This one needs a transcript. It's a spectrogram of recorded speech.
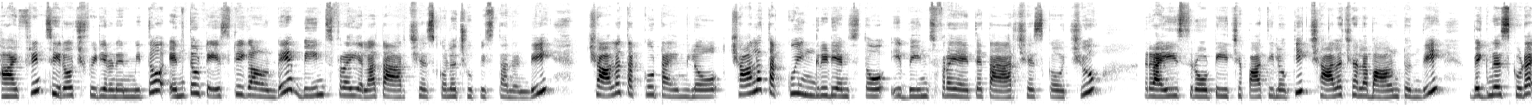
హాయ్ ఫ్రెండ్స్ ఈరోజు వీడియో నేను మీతో ఎంతో టేస్టీగా ఉండే బీన్స్ ఫ్రై ఎలా తయారు చేసుకోవాలో చూపిస్తానండి. చాలా తక్కువ టైంలో చాలా తక్కువ ఇంగ్రీడియంట్స్తో ఈ బీన్స్ ఫ్రై అయితే తయారు చేసుకోవచ్చు. రైస్ రోటీ చపాతీలోకి చాలా చాలా బాగుంటుంది. బిగ్నెస్ కూడా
